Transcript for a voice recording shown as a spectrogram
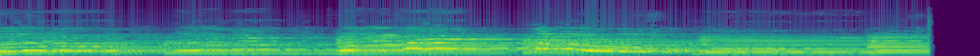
never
